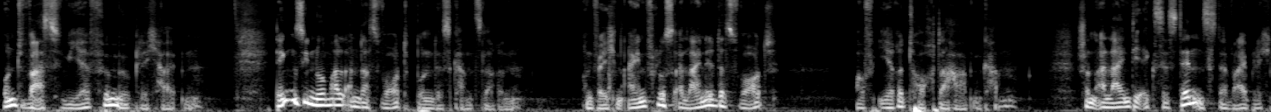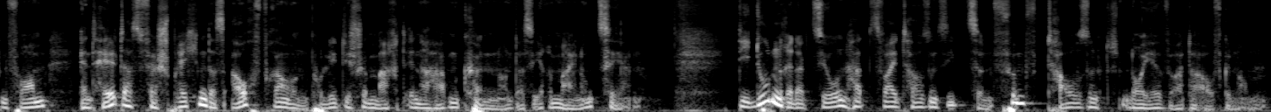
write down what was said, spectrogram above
und was wir für möglich halten. Denken Sie nur mal an das Wort Bundeskanzlerin und welchen Einfluss alleine das Wort auf Ihre Tochter haben kann. Schon allein die Existenz der weiblichen Form enthält das Versprechen, dass auch Frauen politische Macht innehaben können und dass ihre Meinung zählen. Die Duden-Redaktion hat 2017 5000 neue Wörter aufgenommen.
